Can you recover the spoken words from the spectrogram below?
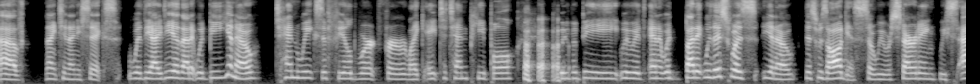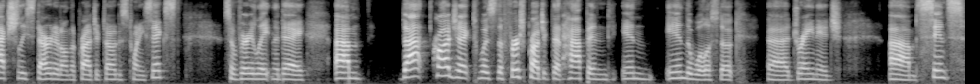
of 1996 with the idea that it would be, you know, 10 weeks of field work for like eight to 10 people. we would be, we would, and it would, but it, this was, you know, this was August. So we were starting, we actually started on the project August 26th so very late in the day. Um, that project was the first project that happened in in the Wolastoq uh, drainage um, since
